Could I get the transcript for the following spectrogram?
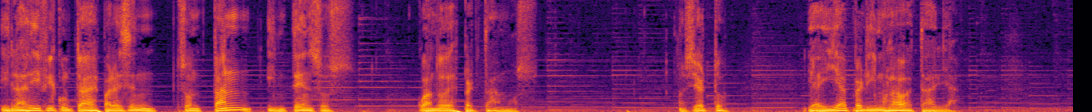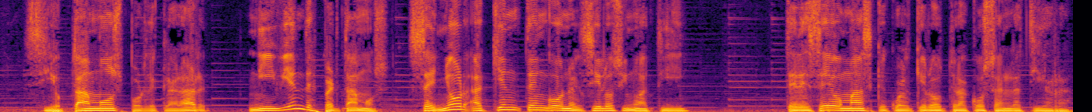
y las dificultades parecen son tan intensos cuando despertamos. ¿No es cierto? Y ahí ya perdimos la batalla. Si optamos por declarar, ni bien despertamos, Señor, ¿a quién tengo en el cielo sino a ti? Te deseo más que cualquier otra cosa en la tierra.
